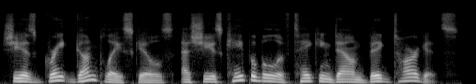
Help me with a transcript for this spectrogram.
she has great gunplay skills as she is capable of taking down big targets,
